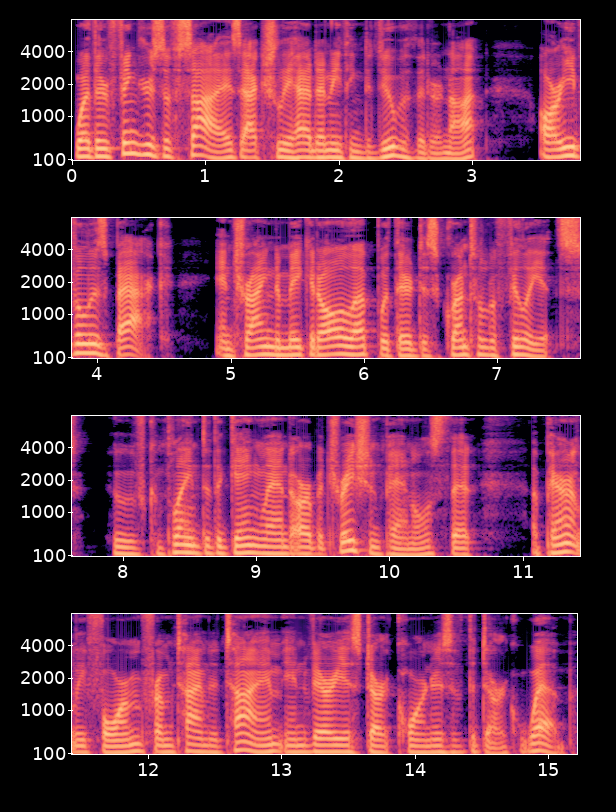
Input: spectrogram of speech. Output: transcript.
Whether Fingers of Size actually had anything to do with it or not, REvil is back and trying to make it all up with their disgruntled affiliates, who've complained to the gangland arbitration panels that apparently form from time to time in various dark corners of the dark web.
